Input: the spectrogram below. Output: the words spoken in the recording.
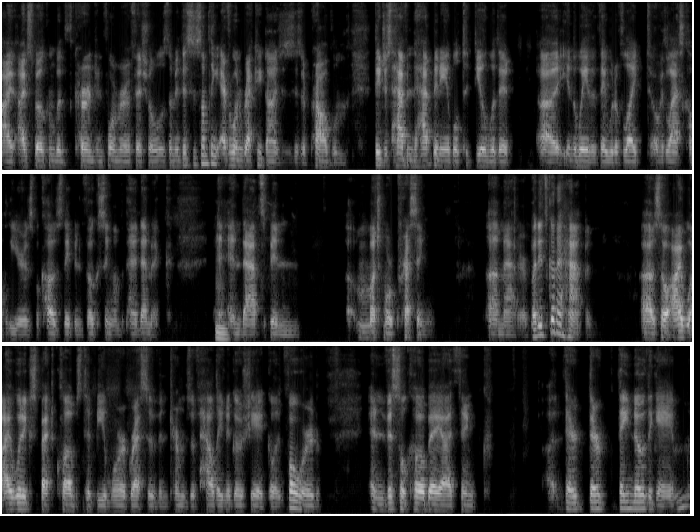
I, have spoken with current and former officials. I mean, this is something everyone recognizes as a problem. They just haven't have been able to deal with it uh, in the way that they would have liked over the last couple of years because they've been focusing on the pandemic, mm. and, and, that's been a much more pressing uh, matter. But it's going to happen. Uh, so I, I would expect clubs to be more aggressive in terms of how they negotiate going forward. And Vissel Kobe, I think, uh, they're they're they know the game.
